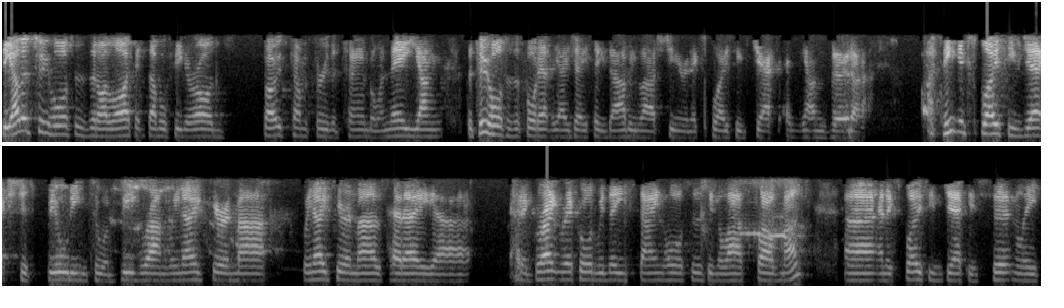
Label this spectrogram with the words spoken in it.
The other two horses that I like at double figure odds both come through the Turnbull, and they're young. The two horses that fought out the AJC Derby last year in Explosive Jack and Young Werther. I think Explosive Jack's just building to a big run. We know Ciaron Maher. We know Ciaron Maher's had a uh, had a great record with these staying horses in the last 12 months, uh, and Explosive Jack is certainly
